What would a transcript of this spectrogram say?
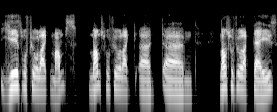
years will feel like months. Months will feel like uh, um, months will feel like days.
